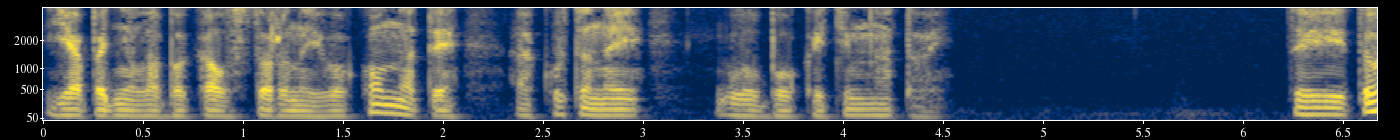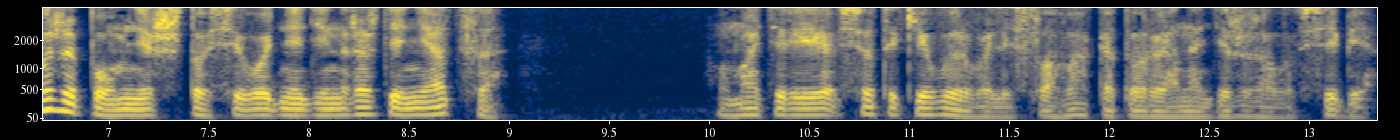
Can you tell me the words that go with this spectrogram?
Я подняла бокал в сторону его комнаты, окутанной глубокой темнотой. «Ты тоже помнишь, что сегодня день рождения отца?» У матери все-таки вырвали слова, которые она держала в себе.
